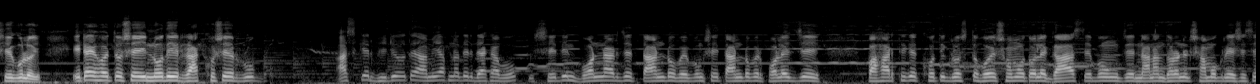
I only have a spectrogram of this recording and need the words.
সেগুলোই। এটাই হয়তো সেই নদীর রাক্ষসের রূপ। আজকের ভিডিওতে আমি আপনাদের দেখাবো সেদিন বন্যার যে তাণ্ডব এবং সেই তাণ্ডবের ফলে যে পাহাড় থেকে ক্ষতিগ্রস্ত হয়ে সমতলে গাছ এবং যে নানান ধরনের সামগ্রী এসেছে,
